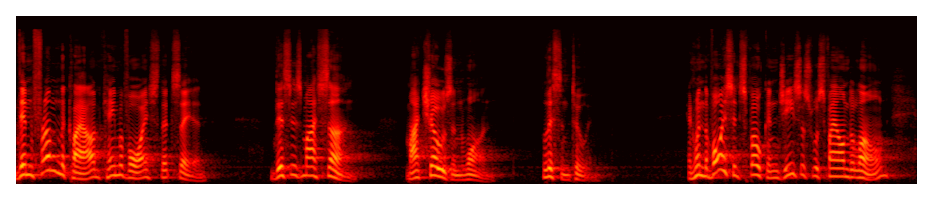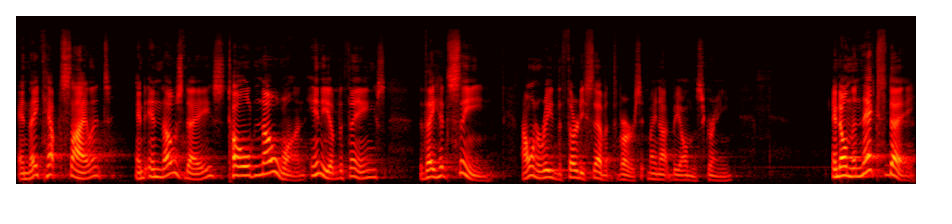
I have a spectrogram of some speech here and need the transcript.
Then from the cloud came a voice that said, This is my son, my chosen one. Listen to him. And when the voice had spoken, Jesus was found alone, and they kept silent, and in those days told no one any of the things they had seen. I want to read the 37th verse. It may not be on the screen. And on the next day,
